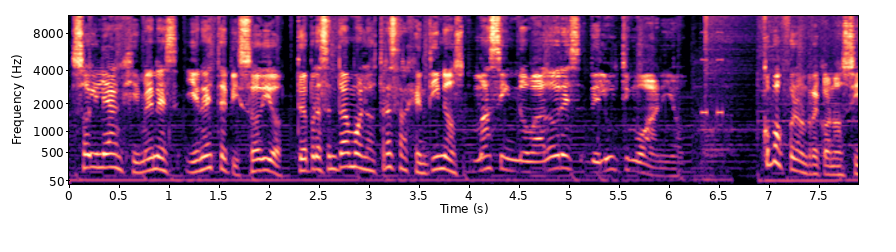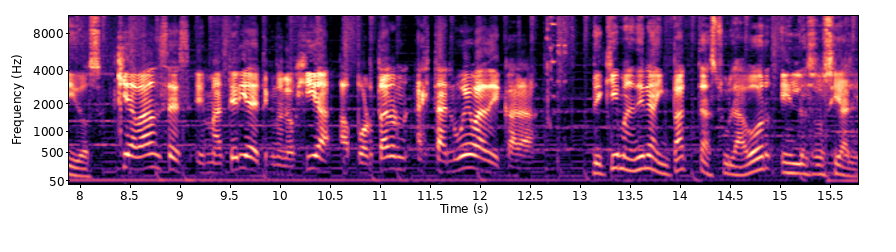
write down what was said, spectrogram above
Soy Lean Jiménez y en este episodio te presentamos los tres argentinos más innovadores del último año. ¿Cómo fueron reconocidos? ¿Qué avances en materia de tecnología aportaron a esta nueva década? ¿De qué manera impacta su labor en lo social?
